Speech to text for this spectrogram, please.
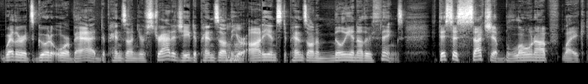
whether it's good or bad, depends on your strategy, depends on mm-hmm. your audience, depends on a million other things. This is such a blown up, like,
